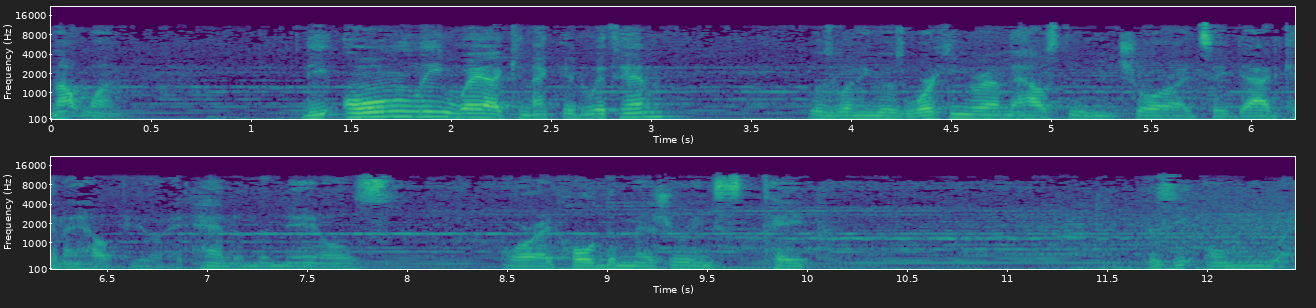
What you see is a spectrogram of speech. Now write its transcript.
Not one. The only way I connected with him was when he was working around the house doing a chore. I'd say, Dad, can I help you? I'd hand him the nails, or I'd hold the measuring tape. It was the only way.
